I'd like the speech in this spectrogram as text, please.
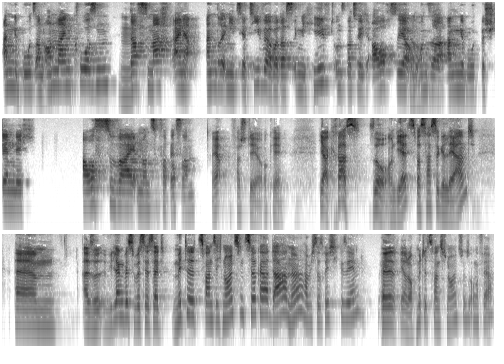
Angebots an Online-Kursen. Mhm. Das macht eine andere Initiative, aber das irgendwie hilft uns natürlich auch sehr, um ja. unser Angebot beständig auszuweiten und zu verbessern. Ja, verstehe. Okay. Ja, krass. So, und jetzt, was hast du gelernt? Ähm, also, wie lange bist du? Bist jetzt seit Mitte 2019 circa da, ne? Habe ich das richtig gesehen? Äh, ja, doch, Mitte 2019 so ungefähr.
